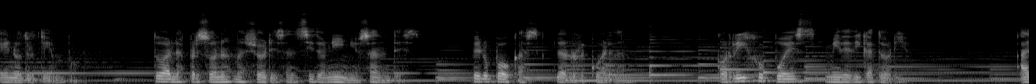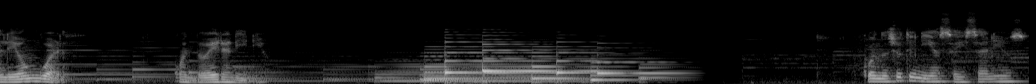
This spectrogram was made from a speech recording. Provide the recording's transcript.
en otro tiempo. Todas las personas mayores han sido niños antes pero pocas lo recuerdan. Corrijo pues mi dedicatoria. A León Worth, cuando era niño. Cuando yo tenía seis años,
